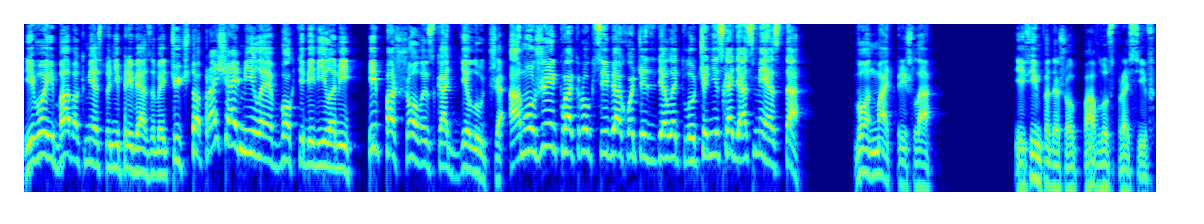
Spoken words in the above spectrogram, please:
его и баба к месту не привязывает. Чуть что, прощай, милая, в бок тебе вилами. И пошел искать где лучше. А мужик вокруг себя хочет сделать лучше, не сходя с места. Вон мать пришла. Ефим подошел к Павлу, спросив.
